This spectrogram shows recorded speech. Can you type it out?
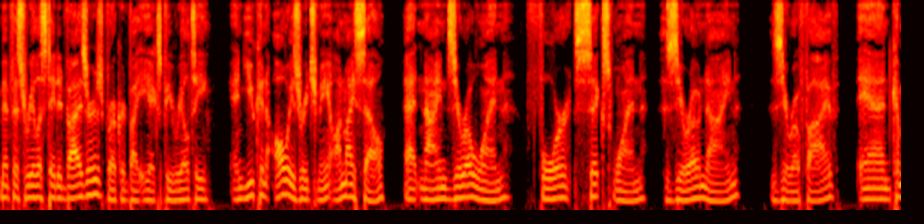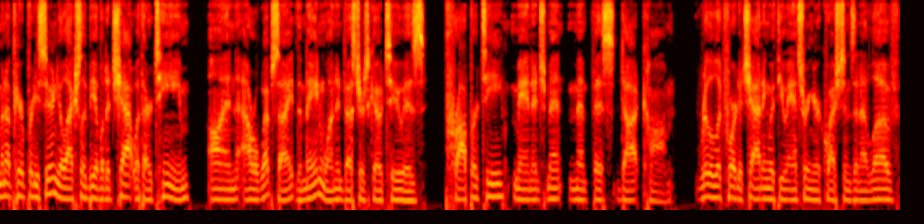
Memphis Real Estate Advisors, brokered by eXp Realty. And you can always reach me on my cell at 901 461 0905. And coming up here pretty soon, you'll actually be able to chat with our team on our website. The main one investors go to is propertymanagementmemphis.com really look forward to chatting with you, answering your questions. And I love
